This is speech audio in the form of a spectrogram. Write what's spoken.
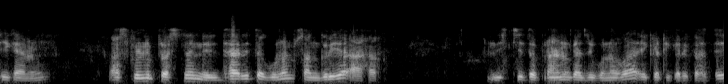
ठीक है, मैं अस्मिन प्रश्न निर्धारित गुण संग्रह आह। निश्चित प्राण का जो गुण हुआ इकट्ठी कर कहते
